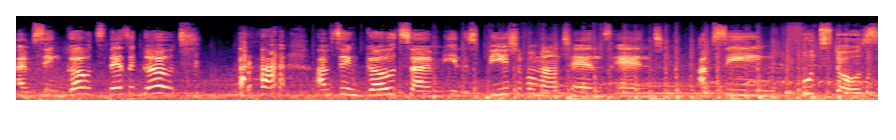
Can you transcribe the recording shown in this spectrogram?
I'm seeing goats. There's a goat. I'm seeing goats. I'm in these beautiful mountains, and I'm seeing food stalls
